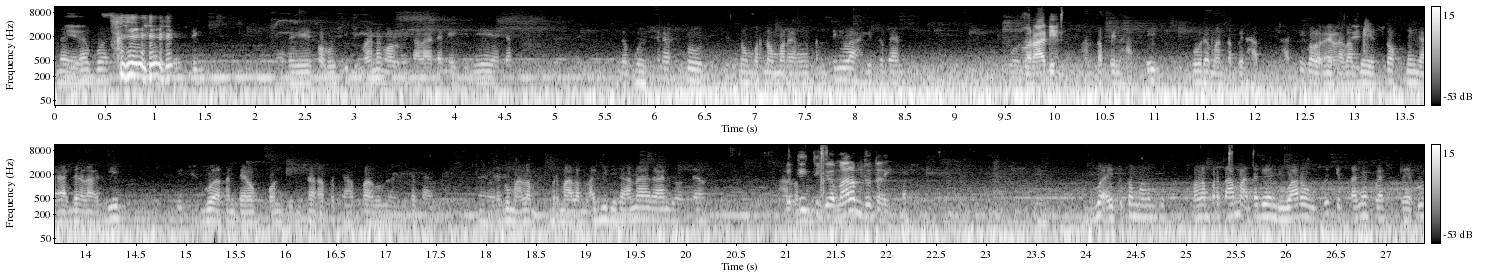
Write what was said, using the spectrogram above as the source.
nah Iya. ya gua browsing cari solusi gimana kalau misalnya ada kayak gini ya kan udah gue share tuh nomor-nomor yang penting lah gitu kan Gua udah Radin. mantepin hati gue udah mantepin hati, hati kalau LD. misalnya besok nih nggak ada lagi gue akan telepon tim SAR apa siapa gue bilang gitu kan nah, akhirnya gue malam bermalam lagi di sana kan di hotel Berarti tiga malam tuh tadi. gue itu kan malam malam pertama tadi yang di warung itu ceritanya flashback lu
